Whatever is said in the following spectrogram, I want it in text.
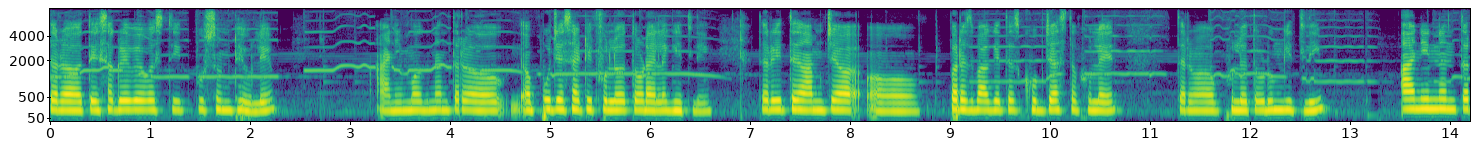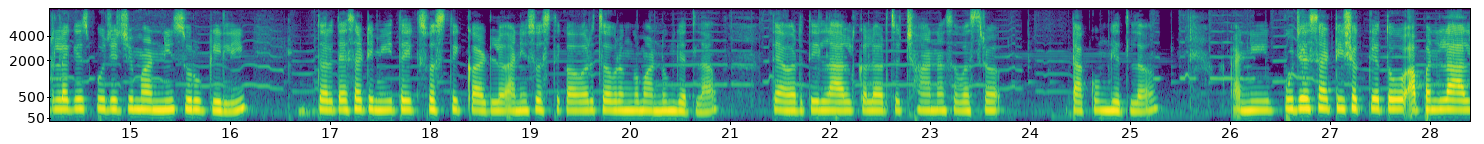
तर ते सगळे व्यवस्थित पुसून ठेवले आणि मग नंतर पूजेसाठी फुलं तोडायला घेतली. तर इथं आमच्या परसबागेतच खूप जास्त फुलं आहेत. तर फुलं तोडून घेतली आणि नंतर लगेच पूजेची मांडणी सुरू केली. तर त्यासाठी मी इथं एक स्वस्तिक काढलं आणि स्वस्तिकावर चौरंग मांडून घेतला. त्यावरती लाल कलरचं छान असं वस्त्र टाकून घेतलं. आणि पूजेसाठी शक्यतो आपण लाल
